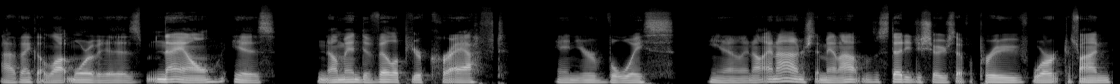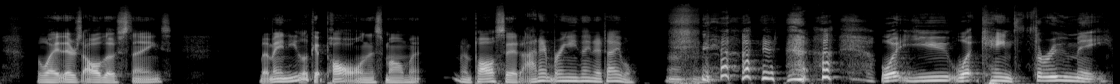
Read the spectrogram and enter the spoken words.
I think a lot more of it is now is, no, man, develop your craft and your voice, you know. And I, and I understand, man. I study to show yourself approved, work to find the way. There's all those things, but man, you look at Paul in this moment, and Paul said, "I didn't bring anything to the table." what you what came through me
